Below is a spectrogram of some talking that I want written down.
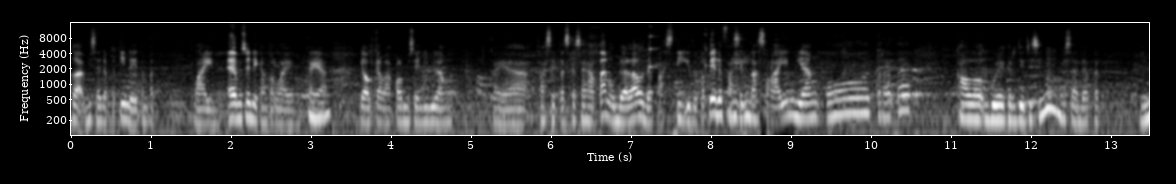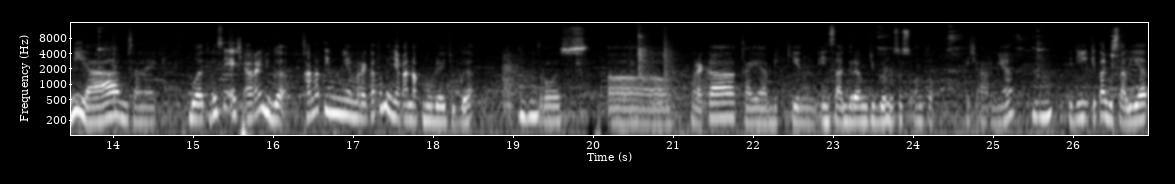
nggak bisa dapetin dari tempat lain. Eh maksudnya di kantor lain. Kayak ya oke lah kalau misalnya dibilang kayak fasilitas kesehatan udahlah udah pasti gitu. Tapi ada fasilitas lain yang oh ternyata kalau gue kerja di sini bisa dapat ini ya misalnya. Buat gue sih HR-nya juga karena timnya mereka tuh banyak anak muda juga. Terus eh, mereka kayak bikin Instagram juga khusus untuk HR-nya Mhm. jadi kita bisa lihat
